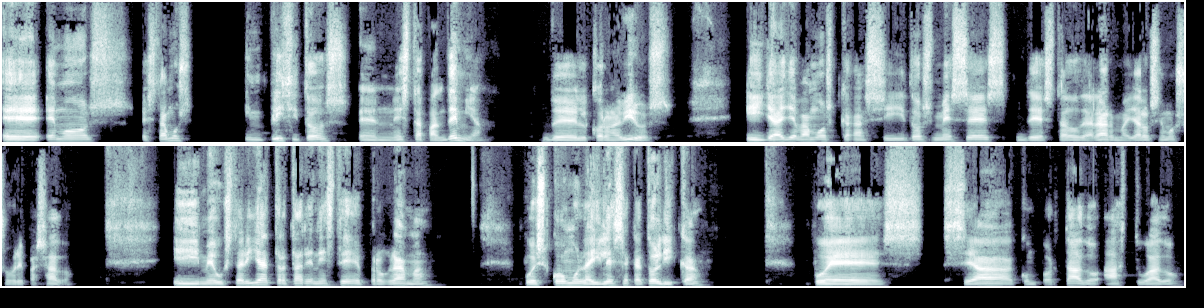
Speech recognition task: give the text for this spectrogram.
eh, hemos, estamos implícitos en esta pandemia del coronavirus y ya llevamos casi dos meses de estado de alarma, ya los hemos sobrepasado. Y me gustaría tratar en este programa, pues, cómo la Iglesia Católica, pues, se ha comportado, ha actuado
